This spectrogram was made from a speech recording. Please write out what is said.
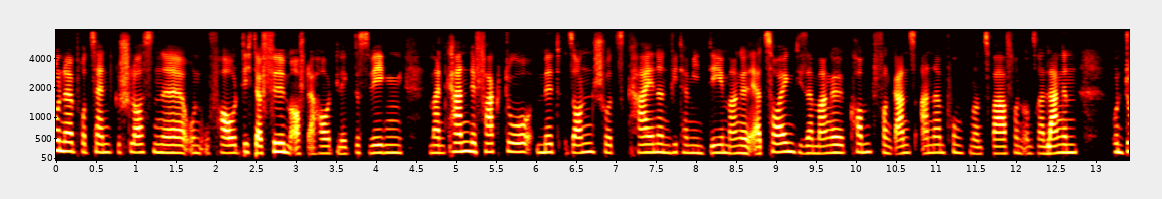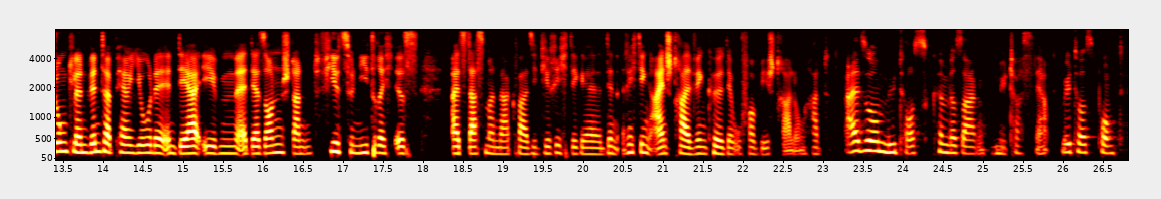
100% geschlossene und UV-dichter Film auf der Haut liegt. Deswegen, man kann de facto mit Sonnenschutz keinen Vitamin D-Mangel erzeugen. Dieser Mangel kommt von ganz anderen Punkten und zwar von unserer langen und dunklen Winterperiode, in der eben äh, der Sonnenstand viel zu niedrig ist, als dass man da quasi die richtige, den richtigen Einstrahlwinkel der UVB-Strahlung hat. Also Mythos, können wir sagen. Mythos, ja. Mythos, Punkt.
